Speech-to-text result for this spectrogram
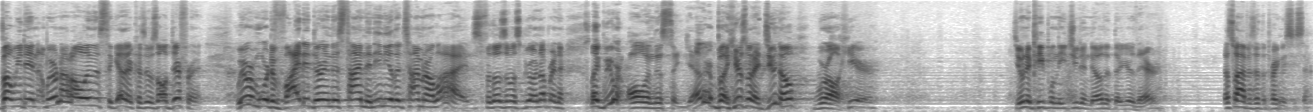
but we didn't, we were not all in this together because it was all different. We were more divided during this time than any other time in our lives. For those of us growing up right now, like, we weren't all in this together, but here's what I do know we're all here. Do you know how many people need you to know that you're there? That's what happens at the pregnancy center.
